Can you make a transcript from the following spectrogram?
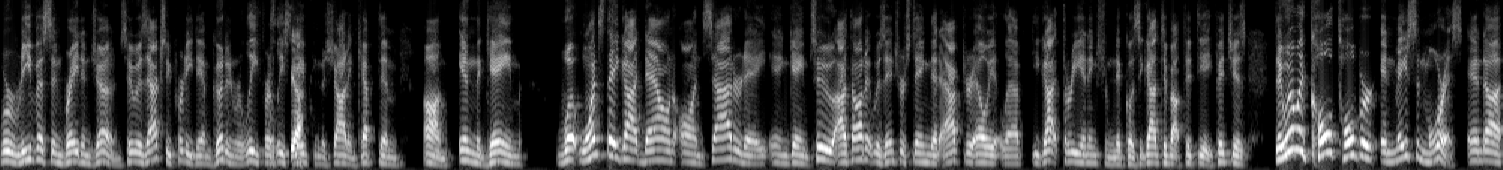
were Rivas and Braden Jones, who is actually pretty damn good in relief, or at least yeah. gave them a shot and kept them um, in the game what once they got down on Saturday in game two, I thought it was interesting that after Elliott left, you got three innings from Nicholas. He got to about 58 pitches. They went with Cole Tolbert and Mason Morris. And uh,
